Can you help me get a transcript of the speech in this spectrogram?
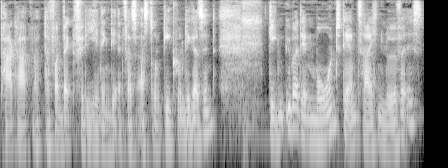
paar Grad davon weg für diejenigen, die etwas astrologiekundiger sind, gegenüber dem Mond, der im Zeichen Löwe ist.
